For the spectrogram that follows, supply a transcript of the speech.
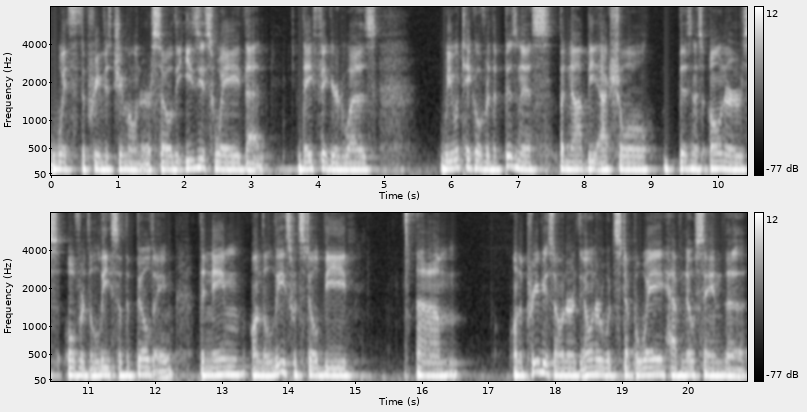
with the previous gym owner. So the easiest way that they figured was we would take over the business but not be actual business owners over the lease of the building. The name on the lease would still be um, on the previous owner, the owner would step away, have no say in the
